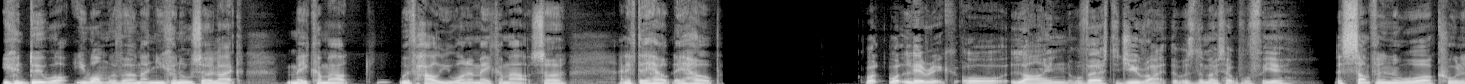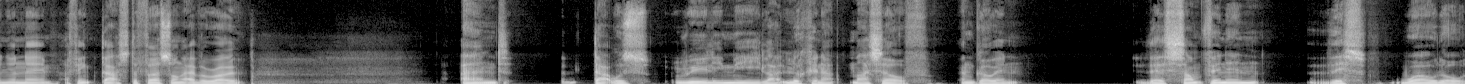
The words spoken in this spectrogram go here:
you can do what you want with them, and you can also like make them out with how you want to make them out. So, and if they help, they help. What what lyric or line or verse did you write that was the most helpful for you? There's something in the water calling your name. I think that's the first song I ever wrote. And that was really me like looking at myself and going, there's something in this world or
